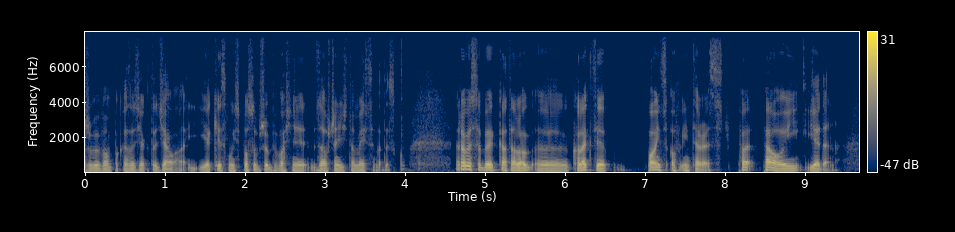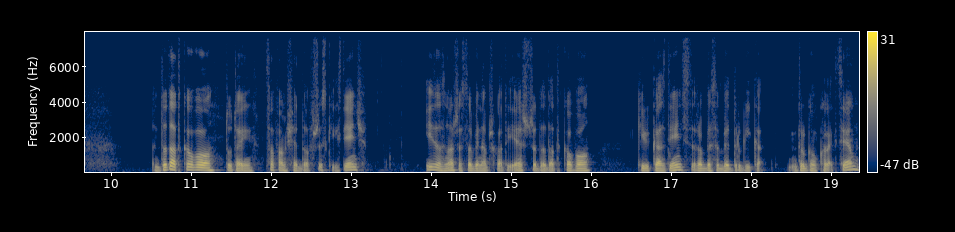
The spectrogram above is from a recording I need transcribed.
żeby Wam pokazać, jak to działa i jaki jest mój sposób, żeby właśnie zaoszczędzić to miejsce na dysku. Robię sobie katalog, kolekcję Points of Interest, POI 1. Dodatkowo tutaj cofam się do wszystkich zdjęć i zaznaczę sobie na przykład jeszcze dodatkowo kilka zdjęć, zrobię sobie drugi, drugą kolekcję,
